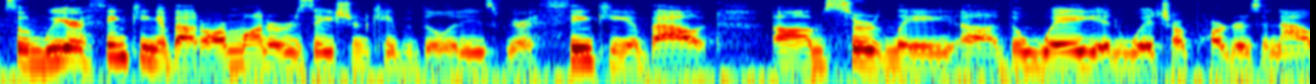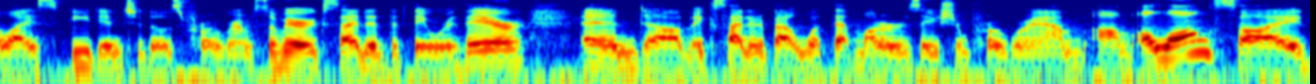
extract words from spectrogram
So when we are thinking about our modernization capabilities, we are thinking about um, certainly uh, the way in which our partners and allies feed into those programs. So very excited that they were there and um, excited about what that modernization program, um, alongside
